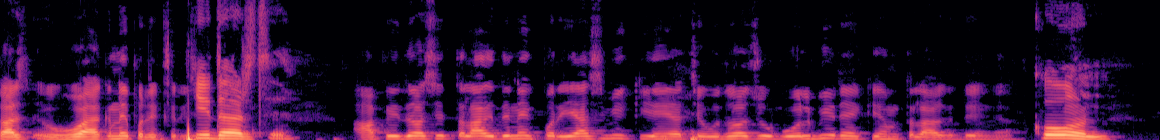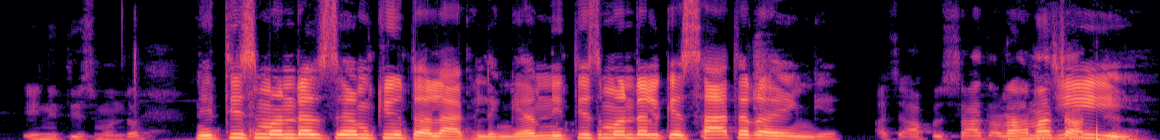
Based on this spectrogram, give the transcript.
हुआ है कि नहीं प्रक्रिया? किधर से? आप इधर से तलाक देने का प्रयास भी किए हैं अच्छा उधर से बोल भी रहे हैं कि हम तलाक देंगे। कौन? ये नीतीश मंडल? नीतीश मंडल से हम क्यों तलाक लेंगे? हम नीतीश मंडल के साथ रहेंगे। अच्छा आप साथ रहना चाहते हैं?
